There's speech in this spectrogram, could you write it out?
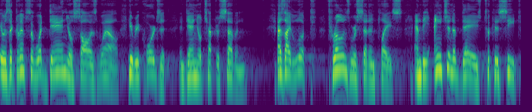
it was a glimpse of what Daniel saw as well. He records it in Daniel chapter 7. As I looked, thrones were set in place, and the Ancient of Days took his seat.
